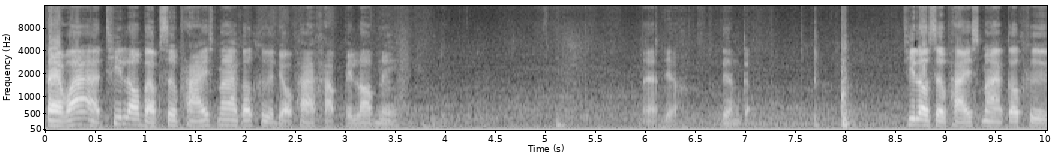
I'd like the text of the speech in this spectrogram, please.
แต่ว่าที่เราแบบเซอร์ไพรส์มากก็คือเดี๋ยวพาขับไปรอบหนึ่ง เดี๋ยวเรื่องกันที่เราเซอร์ไพรส์มากก็คือ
